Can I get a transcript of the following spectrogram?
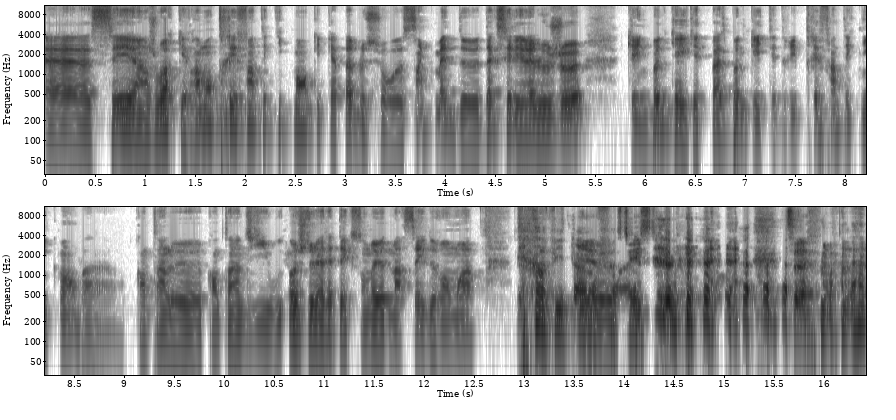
Euh, c'est un joueur qui est vraiment très fin techniquement, qui est capable sur 5 mètres d'accélérer le jeu, qui a une bonne qualité de passe, bonne qualité de dribble, très fin techniquement. Bah, Quentin le Quentin dit hoche de la tête avec son maillot de Marseille devant moi. oh putain, euh, ça, voilà,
